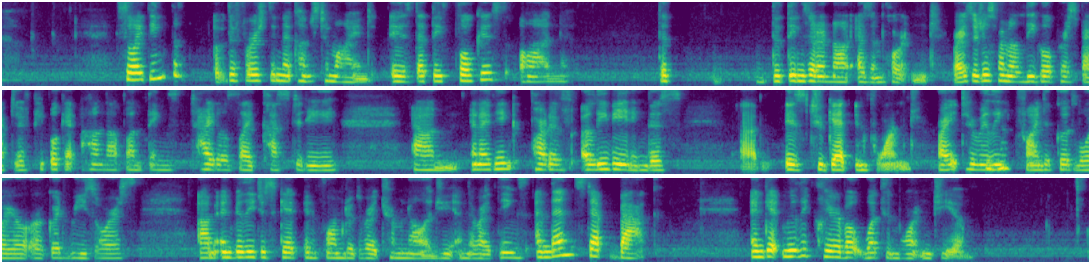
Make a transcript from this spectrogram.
So I think the the first thing that comes to mind is that they focus on the the things that are not as important, right? So just from a legal perspective, people get hung up on things titles like custody, um, and I think part of alleviating this um, is to get informed, right? To really mm-hmm. find a good lawyer or a good resource um, and really just get informed of the right terminology and the right things. And then step back and get really clear about what's important to you,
